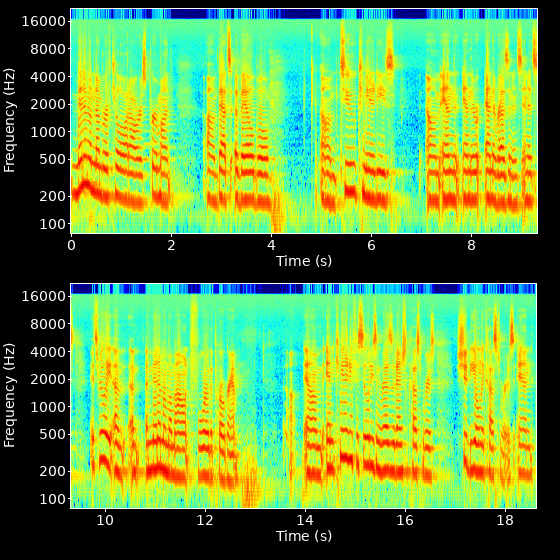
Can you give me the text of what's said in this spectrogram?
minimum number of kilowatt hours per month um, that's available um, to communities um, and, and the, and the residents. And it's, it's really a, a, a minimum amount for the program. Uh, um, and community facilities and residential customers should be only customers. And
